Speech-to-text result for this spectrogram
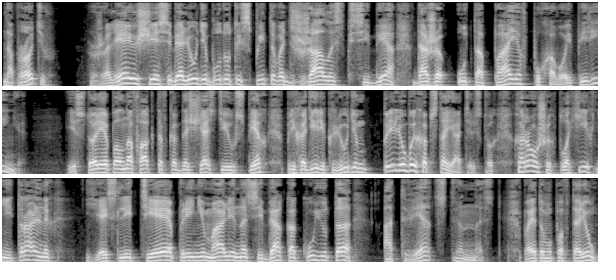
Напротив, жалеющие себя люди будут испытывать жалость к себе, даже утопая в пуховой перине. История полна фактов, когда счастье и успех приходили к людям при любых обстоятельствах, хороших, плохих, нейтральных, если те принимали на себя какую-то ответственность. Поэтому повторю,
